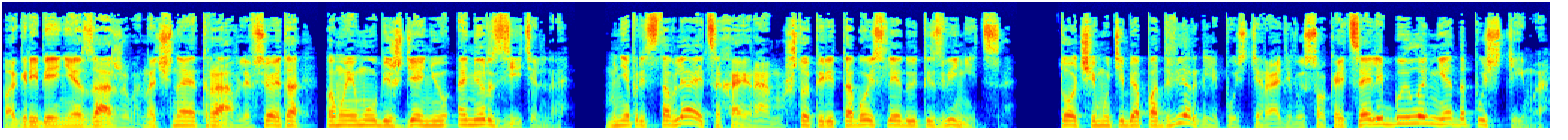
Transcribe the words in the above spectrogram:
Погребение заживо, ночная травля — все это, по моему убеждению, омерзительно. Мне представляется, Хайрам, что перед тобой следует извиниться. То, чему тебя подвергли, пусть и ради высокой цели, было недопустимо.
